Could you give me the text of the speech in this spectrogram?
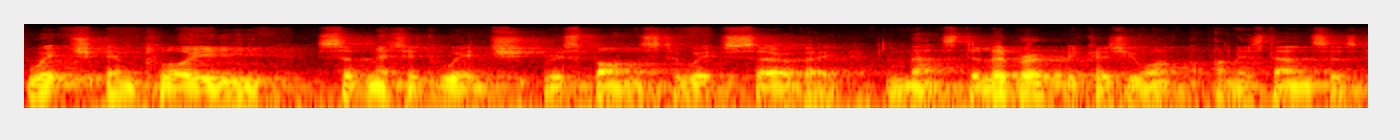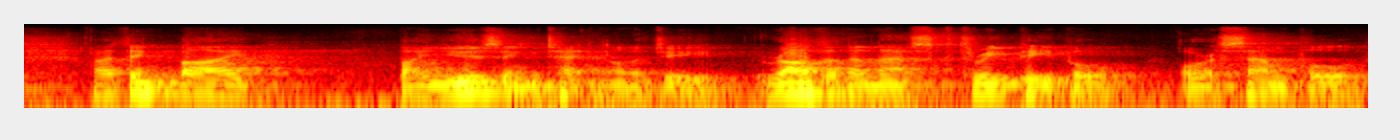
which employee submitted which response to which survey, and that's deliberate because you want honest answers. I think by by using technology, rather than ask three people or a sample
